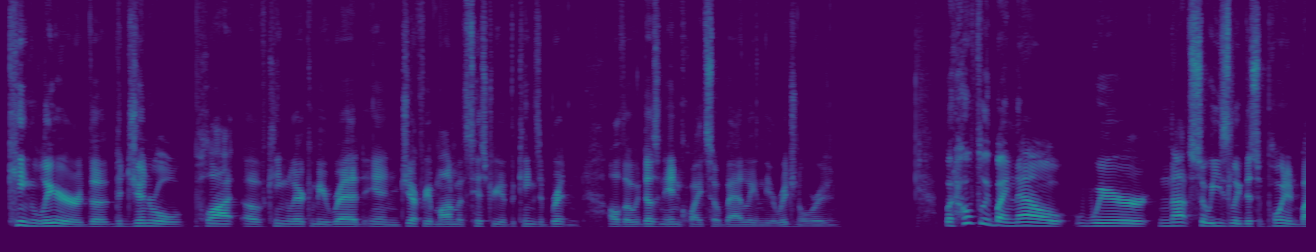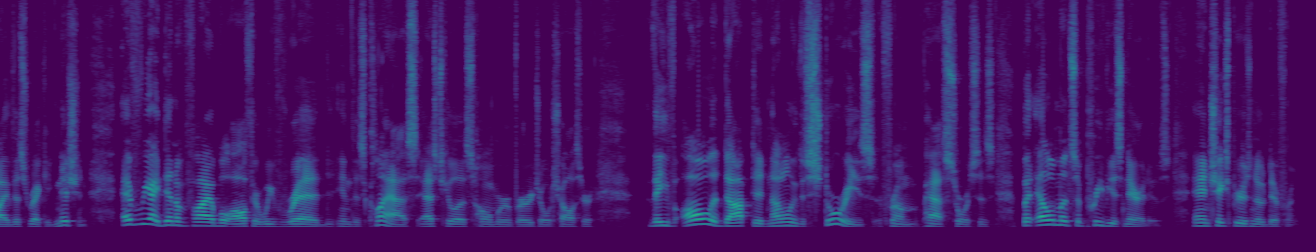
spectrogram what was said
King Lear, the, the general plot of King Lear can be read in Geoffrey of Monmouth's History of the Kings of Britain, although it doesn't end quite so badly in the original version. But hopefully by now we're not so easily disappointed by this recognition. Every identifiable author we've read in this class, Aeschylus, Homer, Virgil, Chaucer, they've all adopted not only the stories from past sources, but elements of previous narratives, and Shakespeare is no different.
